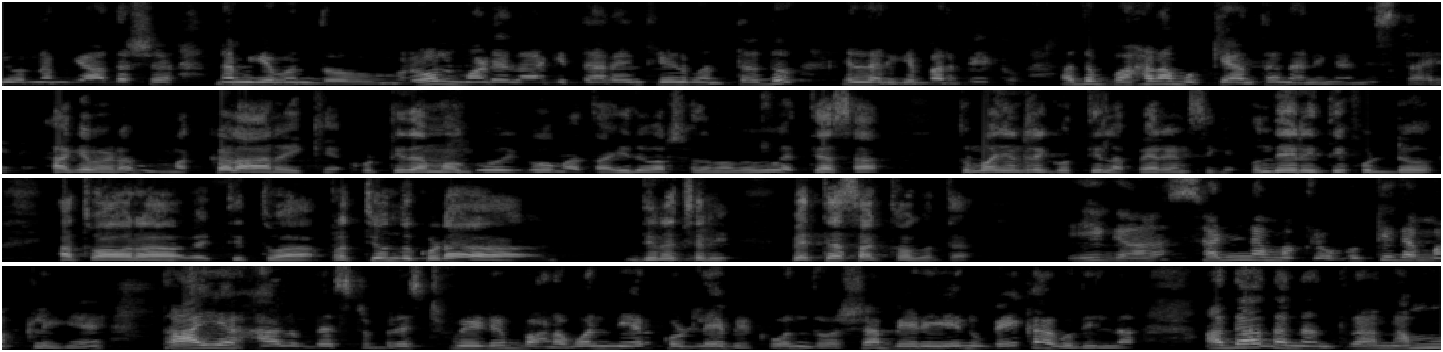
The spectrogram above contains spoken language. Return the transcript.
ಇವ್ರು ನಮ್ಗೆ ಆದರ್ಶ, ನಮಗೆ ಒಂದು ರೋಲ್ ಮಾಡೆಲ್ ಆಗಿದ್ದಾರೆ ಅಂತ ಹೇಳುವಂಥದ್ದು ಎಲ್ಲರಿಗೆ ಬರಬೇಕು. ಅದು ಬಹಳ ಮುಖ್ಯ ಅಂತ ನನಗೆ ಅನ್ನಿಸ್ತಾ ಇದೆ. ಹಾಗೆ ಮೇಡಮ್ ಮಕ್ಕಳ ಆರೈಕೆ, ಹುಟ್ಟಿದ ಮಗುವಿಗೂ ಮತ್ತು ಐದು ವರ್ಷದ ಮಗುವಿಗೂ ವ್ಯತ್ಯಾಸ ತುಂಬಾ ಜನರಿಗೆ ಗೊತ್ತಿಲ್ಲ ಪೇರೆಂಟ್ಸ್ಗೆ ಒಂದೇ ರೀತಿ ಫುಡ್ ಅಥವಾ ಅವರ ವ್ಯಕ್ತಿತ್ವ, ಪ್ರತಿಯೊಂದು ಕೂಡ ದಿನಚರಿ ವ್ಯತ್ಯಾಸ ಆಗ್ತಾ ಹೋಗುತ್ತೆ. ಈಗ ಸಣ್ಣ ಮಕ್ಕಳು ಹುಟ್ಟಿದ ಮಕ್ಕಳಿಗೆ ತಾಯಿಯ ಹಾಲು ಬೆಸ್ಟ್ ಬ್ರೆಸ್ಟ್ ಫೀಡ್ ಬಹಳ ಒನ್ ಇಯರ್ ಕೊಡ್ಲೇಬೇಕು. ಒಂದು ವರ್ಷ ಬೇರೆ ಏನು ಬೇಕಾಗುದಿಲ್ಲ. ಅದಾದ ನಂತರ ನಮ್ಮ,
